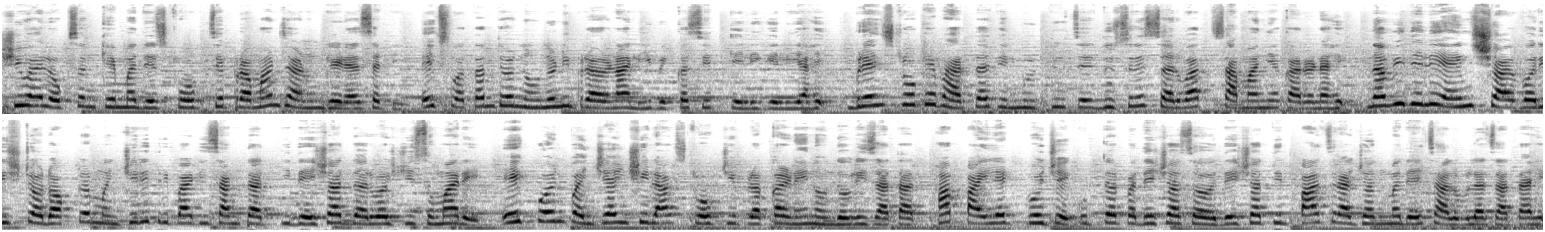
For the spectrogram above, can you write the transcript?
शिवाय लोकसंख्येमध्ये स्ट्रोकचे प्रमाण जाणून घेण्यासाठी एक स्वतंत्र नोंदणी प्रणाली विकसित केली गेली आहे. ब्रेन स्ट्रोक हे भारतातील मृत्यूचे दुसरे सर्वात सामान्य कारण आहे. नवी दिल्ली एम्सच्या वरिष्ठ डॉक्टर मंजिरी त्रिपाठी सांगतात की देशात दरवर्षी सुमारे एक पॉईंट पंच्याऐंशी लाख स्ट्रोकची प्रकरणे नोंदवली जातात. हा पायलट प्रोजेक्ट उत्तर प्रदेशासह देशातील पाच राज्यांमध्ये चालवला जात आहे.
